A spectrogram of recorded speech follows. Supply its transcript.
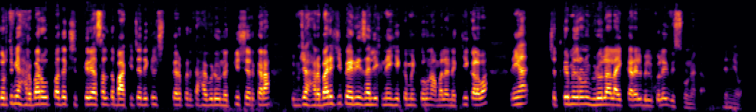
जर तुम्ही हरभरा उत्पादक शेतकरी असाल तर बाकीच्या देखील शेतकऱ्यापर्यंत हा व्हिडिओ नक्की शेअर करा. तुमच्या हरभऱ्याची पेरणी झाली की नाही हे कमेंट करून आम्हाला नक्की कळवा. आणि या शेतकरी मित्रांनो व्हिडिओला लाईक करायला बिलकुलही विसरू नका. धन्यवाद.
